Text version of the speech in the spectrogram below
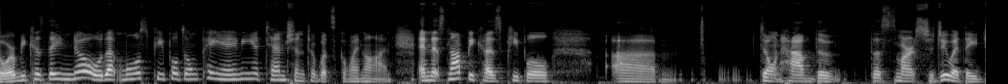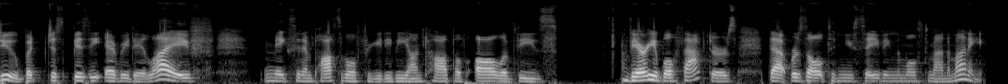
door because they know that most people don't pay any attention to what's going on. And it's not because people um, don't have the the smarts to do it, they do, but just busy everyday life makes it impossible for you to be on top of all of these variable factors that result in you saving the most amount of money.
